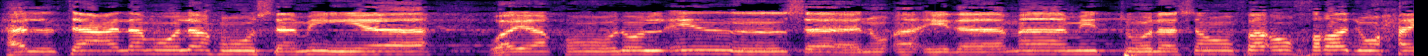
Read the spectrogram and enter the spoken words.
هل تعلم له سميا ويقول الإنسان أإذا ما مت لسوف أخرج حيا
